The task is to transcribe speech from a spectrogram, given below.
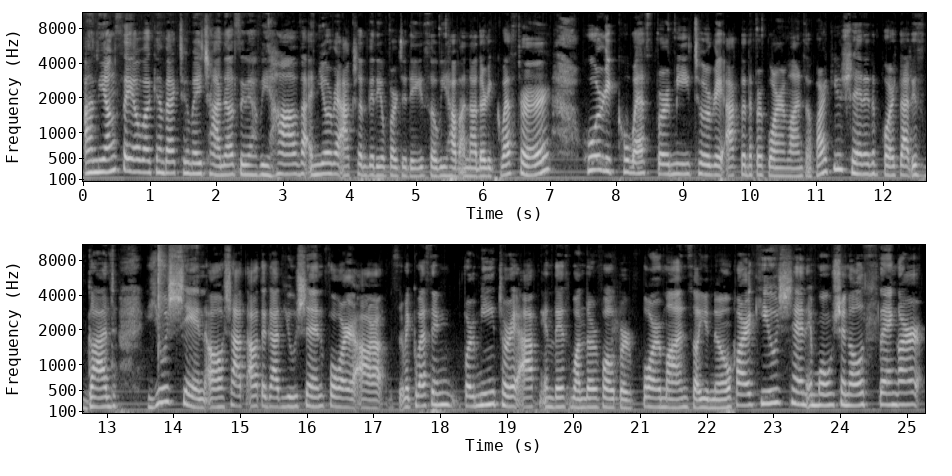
Annyeonghaseyo, welcome back to my channel. So we have a new reaction video for today. So we have another requester who requests for me to react to the performance of Park Hyoshin. And of course, that is God Yushin. Oh, shout out to God Yushin for uh, requesting for me to react in this wonderful performance. So, you know, Park Hyoshin, emotional singer,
